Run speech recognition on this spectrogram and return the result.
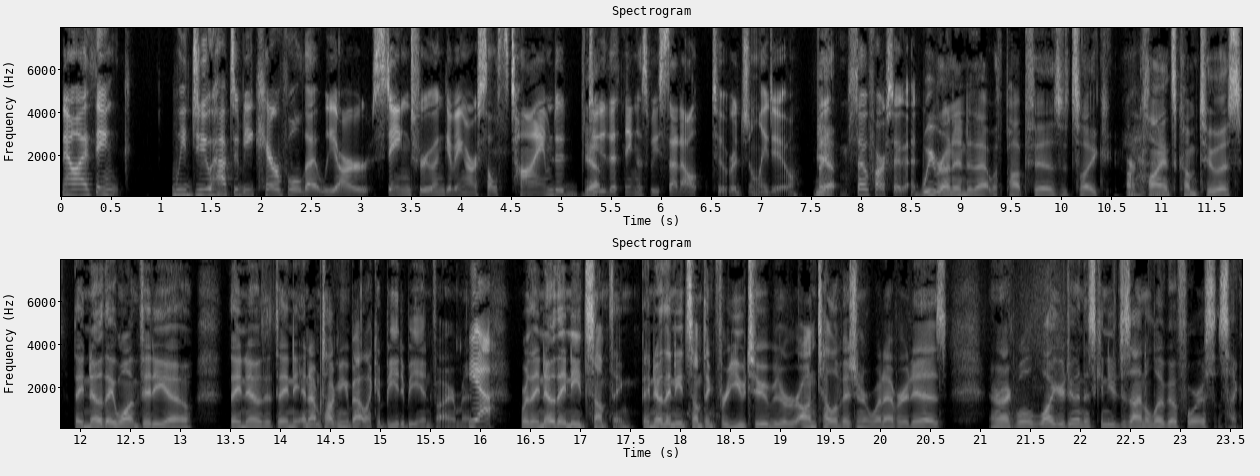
Now, I think we do have to be careful that we are staying true and giving ourselves time to Yeah. do the things we set out to originally do. But Yeah. So far, so good. We run into that with Pop Fizz. It's like our clients come to us, they know they want video, they know that they need, and I'm talking about like a B2B environment. Yeah. where they know they need something. They know they need something for YouTube or on television or whatever it is. And we're like, well, while you're doing this, can you design a logo for us? It's like,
